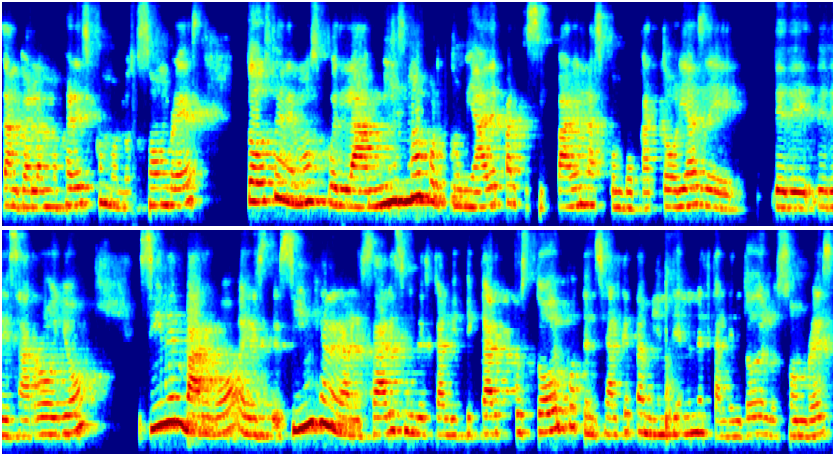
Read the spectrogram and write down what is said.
tanto a las mujeres como a los hombres. Todos tenemos pues la misma oportunidad de participar en las convocatorias de, de, desarrollo. Sin embargo, este, sin generalizar y sin descalificar pues todo el potencial que también tienen el talento de los hombres,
